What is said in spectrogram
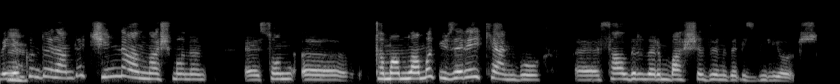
Ve Hı. yakın dönemde Çin'le anlaşmanın e, son e, tamamlanmak üzereyken bu e, saldırıların başladığını da biz biliyoruz.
